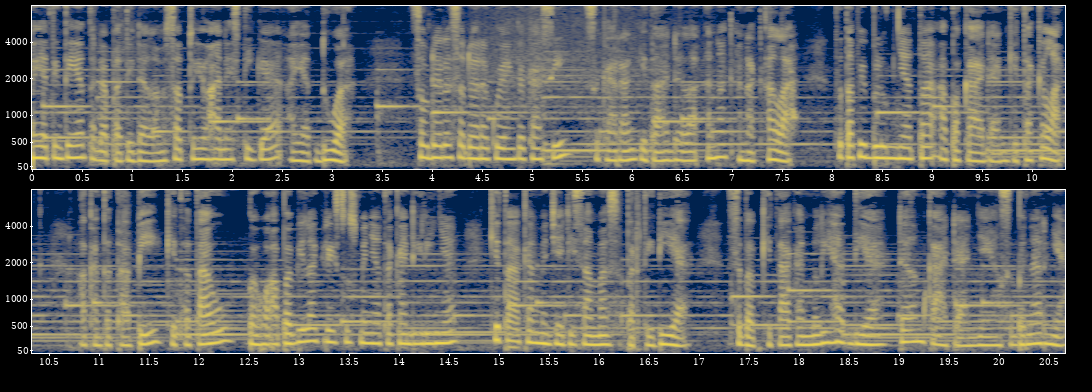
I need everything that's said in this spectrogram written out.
Ayat intinya terdapat di dalam 1 Yohanes 3 ayat 2. Saudara-saudaraku yang kekasih, sekarang kita adalah anak-anak Allah, tetapi belum nyata apa keadaan kita kelak. Akan tetapi, kita tahu bahwa apabila Kristus menyatakan dirinya, kita akan menjadi sama seperti Dia, sebab kita akan melihat Dia dalam keadaannya yang sebenarnya.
